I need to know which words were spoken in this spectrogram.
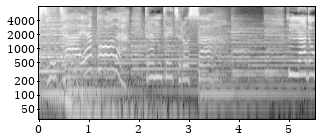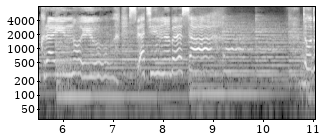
Світає поле, тремтить роса над Україною святі небеса. Тут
